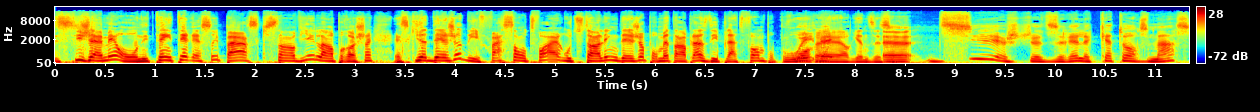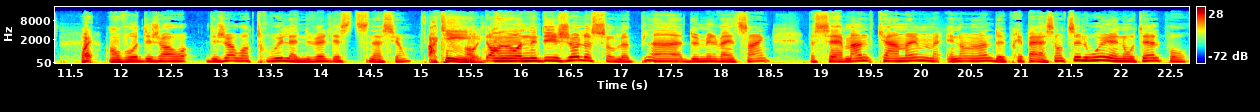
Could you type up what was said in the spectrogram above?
si jamais on est intéressé par ce qui s'en vient l'an prochain, est-ce qu'il y a déjà des façons de faire ou tu t'enlignes déjà pour mettre en place des plateformes pour pouvoir Oui, ben, euh, organiser ça? Euh, D'ici, je te dirais, le 14 mars, Ouais. on va déjà avoir, déjà avoir trouvé la nouvelle destination. OK. On, on est déjà là sur le plan 2025, parce que ça demande quand même énormément de préparation. Tu sais, louer un hôtel pour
